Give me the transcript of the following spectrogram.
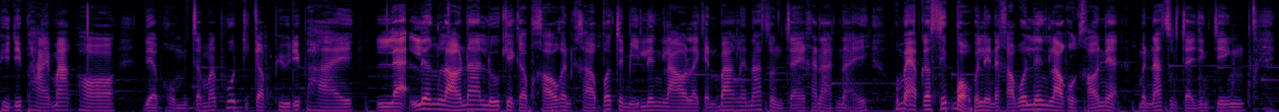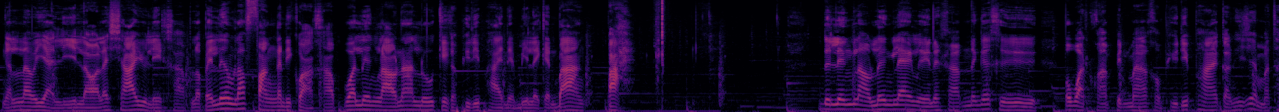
พิวดิพายมากพอ เดี๋ยวผมจะมาพูดเกี่ยวกับพิวดิพายและเรื่องราวน่ารู้เกี่ยวกับเขากันครับว่าจะมีเรื่องราวอะไรกันบ้างและน่าสนใจขนาดไหน ผมแอบกระซิบบอกไปเลยนะครับว่าเรื่องราวของเขาเนี่ยมันน่าสนใจจริง ๆ งั้นเราอย่ารีรอและช้าอยู่เลยครับ เราไปเริ่มรับฟังกันดีกว่าครับ ว่าเรื่องราวน่ารู้เกี่ยวกับพิวดิพายเนี่ยมีอะไรกันบ้างไป โดยเรื่องราวเรื่องแรกเลยนะครับ นั่นก็คือประวัติความเป็นมาของ PewDiePie ก่อนที่จะมาท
